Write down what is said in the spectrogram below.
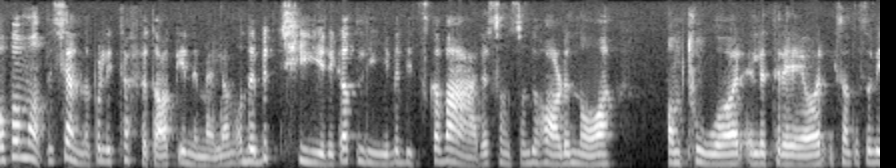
å på en måte kjenne på litt tøffe tak innimellom. Og det betyr ikke at livet ditt skal være sånn som du har det nå om to år eller tre år ikke sant, osv.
